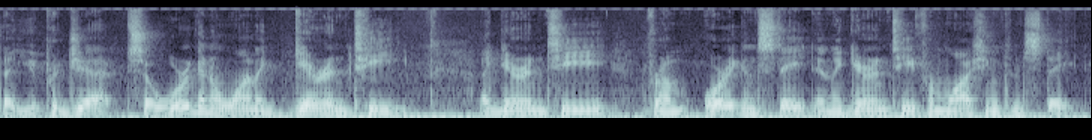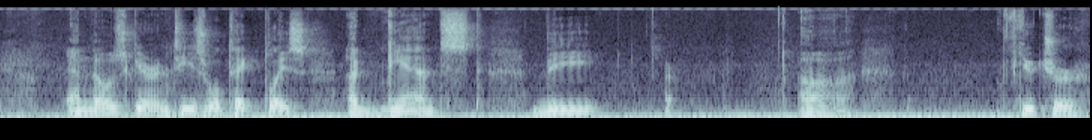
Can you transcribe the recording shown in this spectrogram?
that you project, so we're going to want a guarantee, a guarantee from Oregon State and a guarantee from Washington State, and those guarantees will take place against the uh, future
